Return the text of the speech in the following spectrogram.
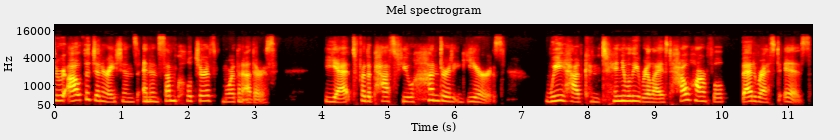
throughout the generations and in some cultures more than others. Yet, for the past few hundred years, we have continually realized how harmful bed rest is.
